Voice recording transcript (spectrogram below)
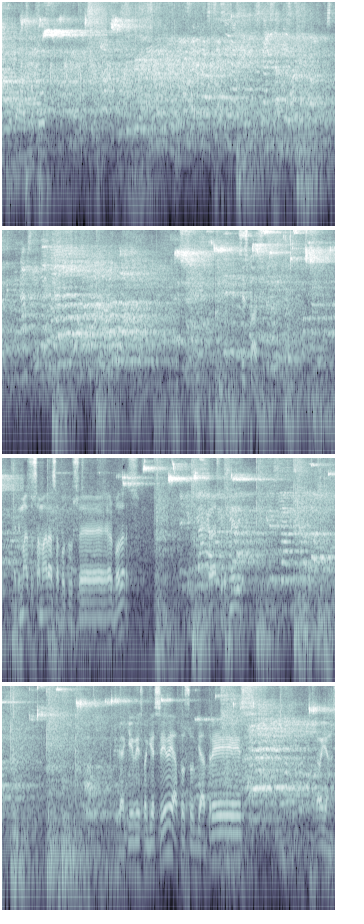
Αρκετά άστοχος. Σίσκος. Ετοιμάζει το Σαμαράς από τους ε, Airballers. Περάσει το παιχνίδι. Διακίδη στον Κεσίδη, αυτός σου για τρεις. Καραγιάννης.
